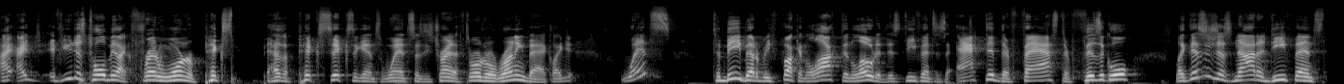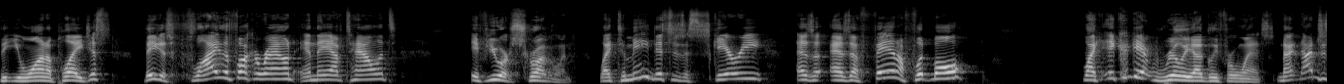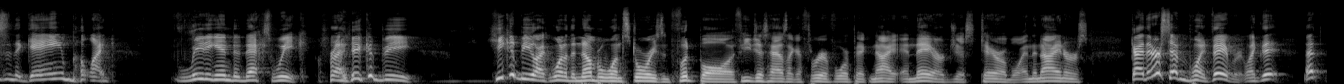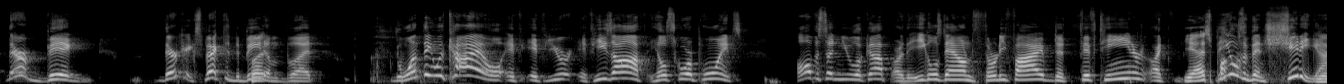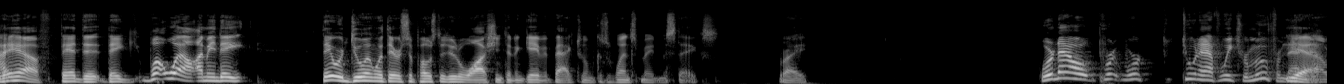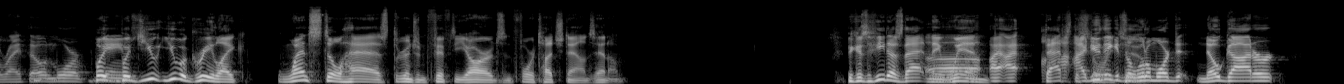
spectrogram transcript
I, I if you just told me like Fred Warner picks has a pick six against Wentz as he's trying to throw to a running back, like Wentz to me better be fucking locked and loaded. This defense is active, they're fast, they're physical. Like this is just not a defense that you want to play. Just they just fly the fuck around and they have talent if you are struggling. Like to me, this is a scary as a as a fan of football. Like it could get really ugly for Wentz. Not not just in the game, but like leading into next week, right? It could be he could be like one of the number one stories in football if he just has like a three or four pick night, and they are just terrible. And the Niners, guy, they're a seven point favorite. Like they, that, they're a big. They're expected to beat But- them, but the one thing with Kyle, if if you're if he's off, he'll score points. All of a sudden, you look up: Are the Eagles down thirty-five to fifteen? Or like Yeah, it's the Eagles have been shitty, Yeah, guys. they have. They had to. They well, well. I mean, they they were doing what they were supposed to do to Washington and gave it back to him because Wentz made mistakes. Right. We're now we're two and a half weeks removed from that Yeah. now, right? Though, and more. But games. but you you agree like Wentz still has 350 yards and four touchdowns in him. Because if he does that and they Uh, win, I I, that's the I, I do think it's a little more. Di- no Goedert,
